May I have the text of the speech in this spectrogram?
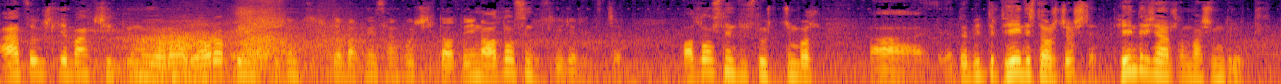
Аз хөгжлийн банк шиг юм уу Европын хөгжлийн төслийн банкны санхүүжилт одоо энэ олон улсын төслөж яригдчихэ. Олон улсын төслүүд чинь бол одоо бид нар тендерт орж байгаа шүү дээ. Тендерийн шаардлага нь маш өндөр үүдэг.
